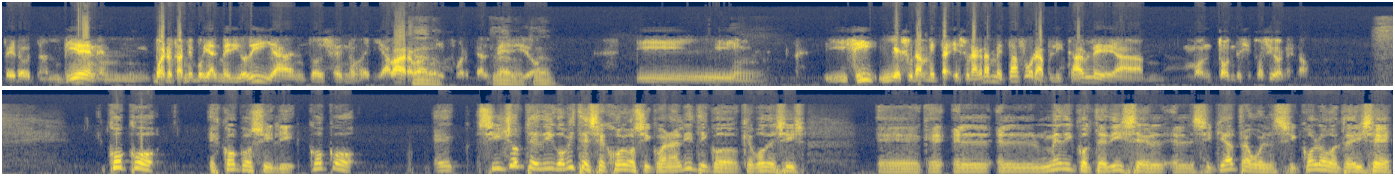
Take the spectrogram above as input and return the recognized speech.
pero también, bueno, también voy al mediodía, entonces nos venía bárbaro fuerte al medio. Y, y sí, y es una, meta, es una gran metáfora aplicable a un montón de situaciones, ¿no? Coco, es Coco Silly. Coco, eh, si yo te digo, ¿viste ese juego psicoanalítico que vos decís, eh, que el, el, médico te dice, el, el, psiquiatra o el psicólogo te dice,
